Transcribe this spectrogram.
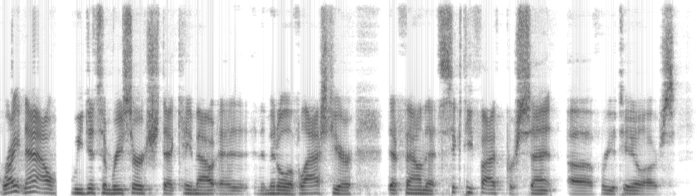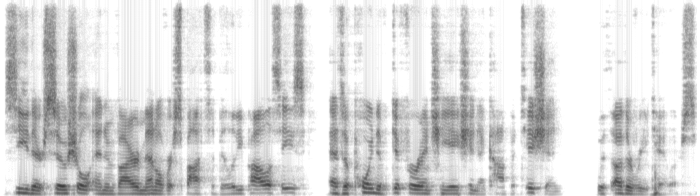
Right now, we did some research that came out in the middle of last year that found that 65% of retailers see their social and environmental responsibility policies as a point of differentiation and competition with other retailers.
